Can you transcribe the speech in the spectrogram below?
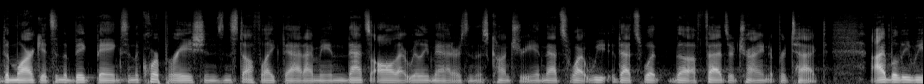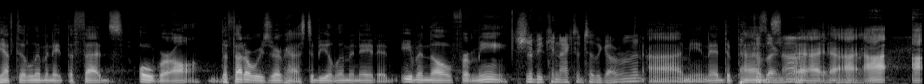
the markets and the big banks and the corporations and stuff like that. I mean, that's all that really matters in this country, and that's what we that's what the feds are trying to protect. I believe we have to eliminate the feds overall. The Federal Reserve has to be eliminated, even though for me, Should it be connected to the government? Uh, I mean, it depends. Because they're not. I, I, I,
